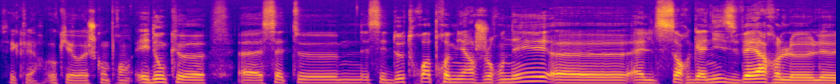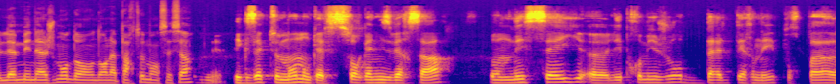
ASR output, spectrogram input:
C'est clair, ok, ouais, je comprends. Et donc, euh, euh, cette, ces deux, trois premières journées, elles s'organisent vers l'aménagement dans, dans l'appartement, c'est ça? Exactement, donc elles s'organisent vers ça. On essaye les premiers jours d'alterner pour pas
